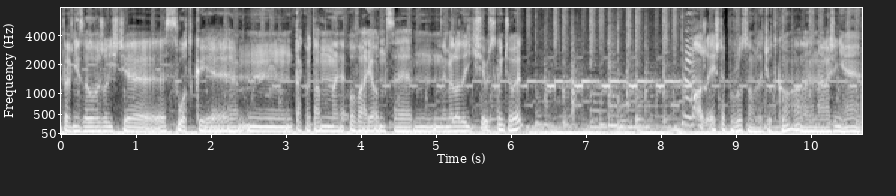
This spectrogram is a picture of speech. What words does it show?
Jak pewnie zauważyliście, słodkie, mm, tak o tam owające mm, melodyjki się już skończyły. Może jeszcze powrócą leciutko, ale na razie nie.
